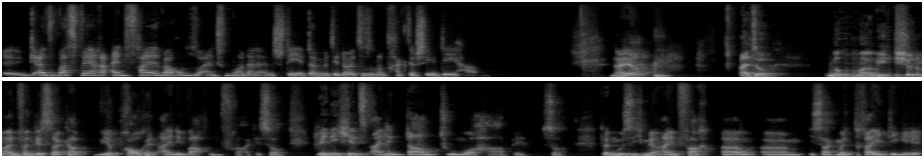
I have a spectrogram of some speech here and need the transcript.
äh, also was wäre ein Fall, warum so ein Tumor dann entsteht, damit die Leute so eine praktische Idee haben? Naja, also Nochmal, wie ich schon am Anfang gesagt habe, wir brauchen eine Warum-Frage. So, wenn ich jetzt einen Darmtumor habe, so, dann muss ich mir einfach, ähm, ähm, ich sage mal, drei Dinge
